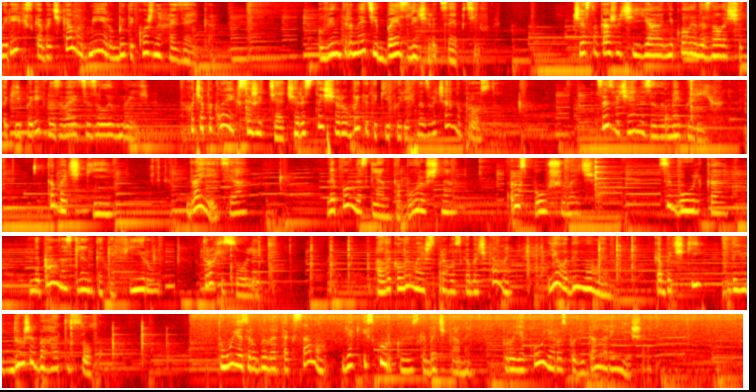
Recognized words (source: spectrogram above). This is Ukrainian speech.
пиріг з кабачками вміє робити кожна хазяйка. В інтернеті безліч рецептів. Чесно кажучи, я ніколи не знала, що такий пиріг називається заливний. Хоча пекла їх все життя через те, що робити такий пиріг надзвичайно просто. Це звичайний заливний пиріг. Кабачки, два яйця, неповна склянка борошна, розпушувач, цибулька, неповна склянка кефіру, трохи солі. Але коли маєш справу з кабачками, є один момент. Кабачки дають дуже багато соку. Тому я зробила так само, як і з куркою з кабачками, про яку я розповідала раніше.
